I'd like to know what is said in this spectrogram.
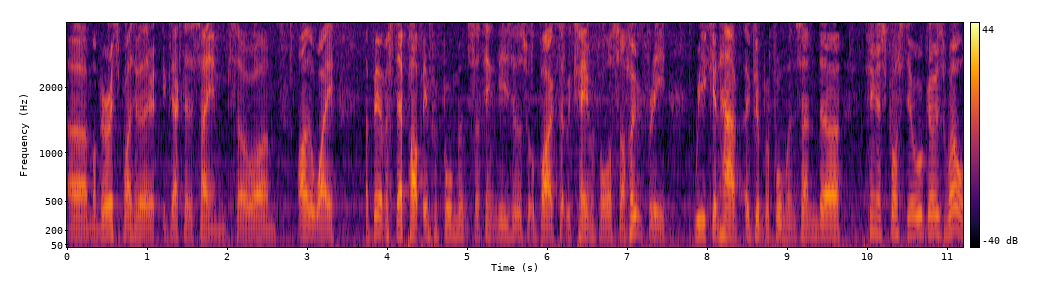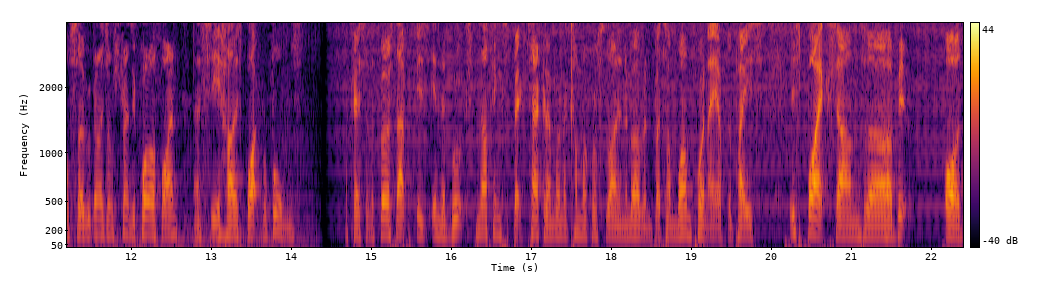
Um, I'll be very surprised if they're exactly the same. So um, either way, a bit of a step up in performance. I think these are the sort of bikes that we came for. So hopefully we can have a good performance, and uh, fingers crossed it all goes well. So we're going to jump straight into qualifying and see how this bike performs. Okay, so the first lap is in the books. Nothing spectacular. I'm going to come across the line in a moment, but I'm 1.8 off the pace. This bike sounds uh, a bit odd.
